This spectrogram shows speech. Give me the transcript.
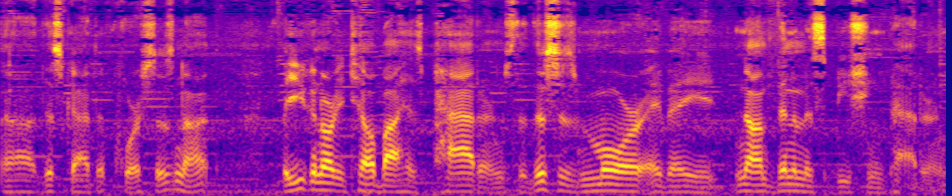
Uh, this guy of course does not, but you can already tell by his patterns that this is more of a non-venomous species pattern.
